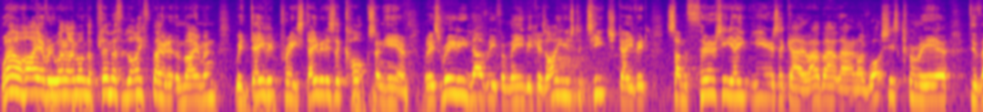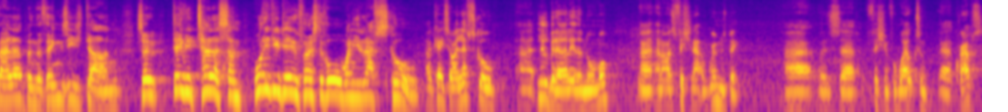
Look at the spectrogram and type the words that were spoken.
Well, hi everyone. I'm on the Plymouth lifeboat at the moment with David Priest. David is the coxswain here, but it's really lovely for me because I used to teach David some 38 years ago. How about that? And I've watched his career develop and the things he's done. So, David, tell us some. Um, what did you do first of all when you left school? Okay, so I left school uh, a little bit earlier than normal, uh, and I was fishing out of Grimsby uh, was uh, fishing for whelks and uh, crabs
